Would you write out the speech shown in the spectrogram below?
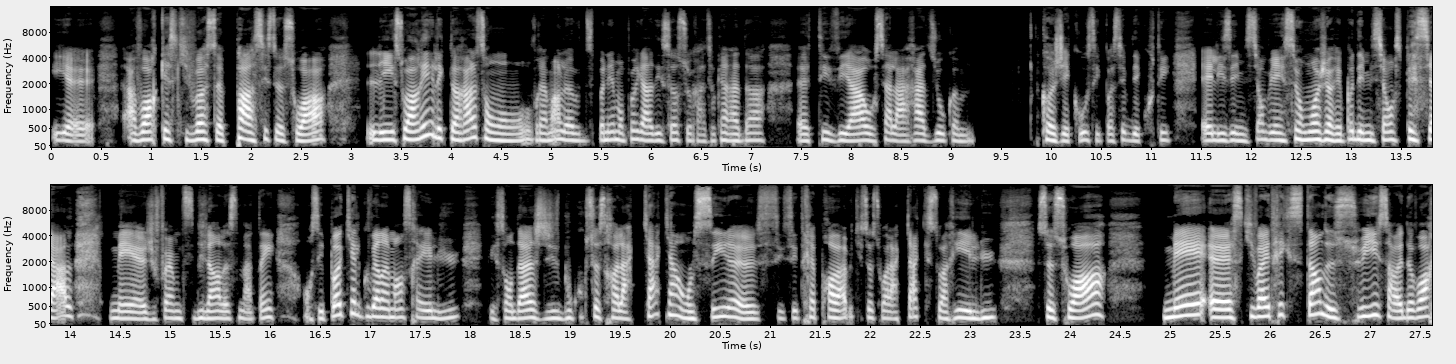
et euh, à voir qu'est-ce qui va se passer ce soir. Les soirées électorales sont vraiment disponibles. On peut regarder ça sur Radio-Canada, euh, TVA, aussi à la radio comme Cogeco, c'est possible d'écouter euh, les émissions. Bien sûr, moi, j'aurai pas d'émission spéciale, mais je vous fais un petit bilan ce matin. On ne sait pas quel gouvernement sera élu. Les sondages disent beaucoup que ce sera la CAQ, hein, on le sait. c'est très probable que ce soit la CAQ qui soit réélue ce soir. Mais euh, ce qui va être excitant de suivre, ça va être de voir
